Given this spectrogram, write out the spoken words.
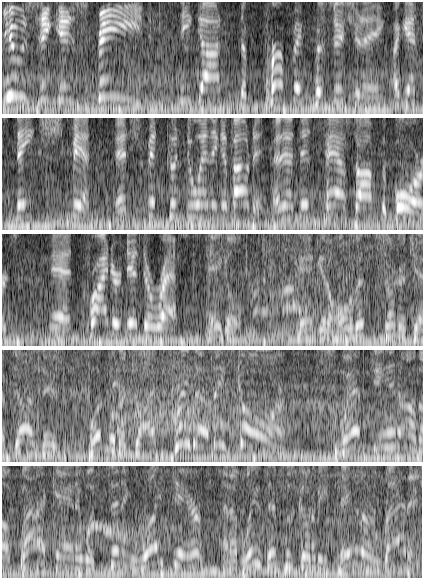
Using his speed. He got the perfect positioning against Nate Schmidt, and Schmidt couldn't do anything about it. And then this pass off the boards, and Kreider did the rest. Hagel can't get a hold of it. Sergachev does. There's Foote with a drive. Rebound, they score! Swept in on the backhand. It was sitting right there, and I believe this is going to be Taylor Raddysh.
